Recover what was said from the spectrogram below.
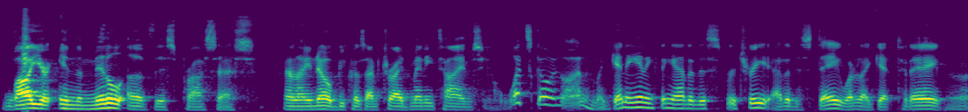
While you're in the middle of this process, and I know because I've tried many times, you know, what's going on? Am I getting anything out of this retreat, out of this day? What did I get today? Uh,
